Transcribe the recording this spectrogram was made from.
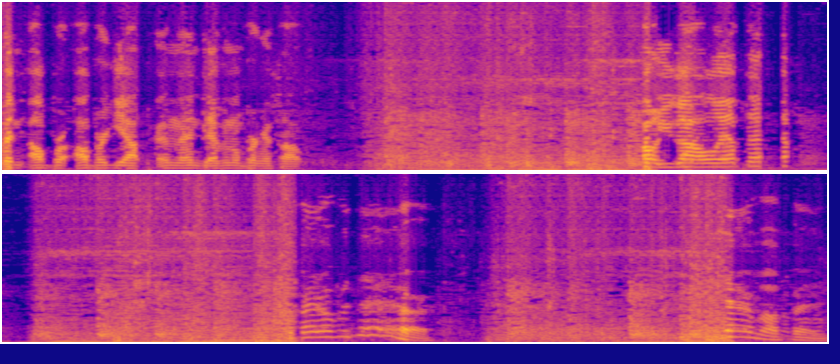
Then I'll, br- I'll bring you up, and then Devin will bring us out. Oh, you got all the way up there? right over there. There, muffin.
